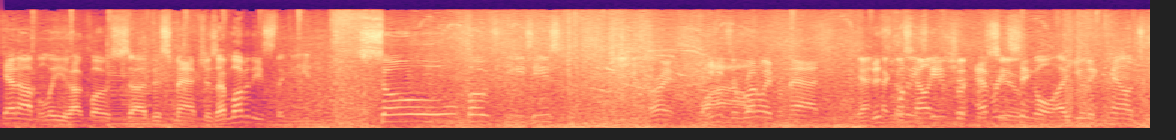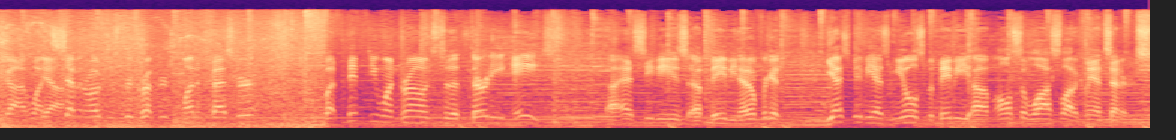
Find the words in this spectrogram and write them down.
cannot believe how close uh, this match is. I'm loving these things. So close, TDCs. All right, he needs to Wow. run away from that. Yeah, this is one of these games where every pursue. single uh, unit counts. We got what Yeah. seven roaches, three corruptors, one infestor, but 51 drones to the 38 uh, SCVs. Uh, Baby. Now don't forget. Yes, Baby has mules, but Baby um, also lost a lot of command centers.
